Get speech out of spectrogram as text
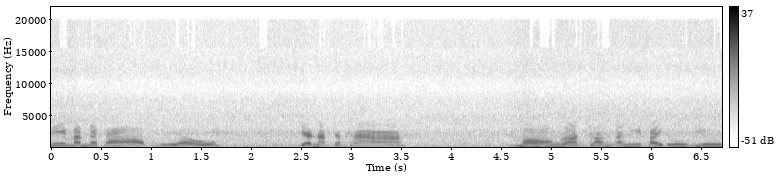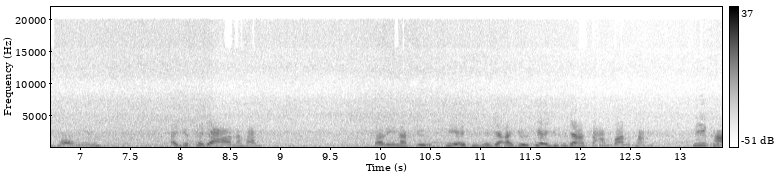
นี่บรรยากาศเดี๋ยว เดี๋ยวนับจะพามองลอดช่องอันนี้ไปดูวิวของ อยุธยานะคะ ตอนนี้นับอยู่ที่อยุธยาอยู่ที่อยุธยาสามวันค่ะ นี่ค่ะ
